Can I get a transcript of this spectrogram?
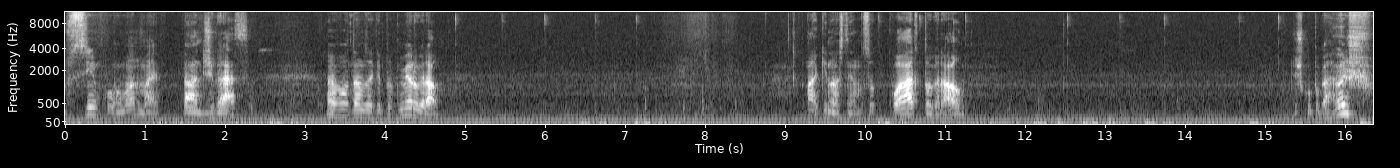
5 romano, mas tá uma desgraça. Nós voltamos aqui para o primeiro grau. Aqui nós temos o quarto grau. Desculpa o garrancho.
